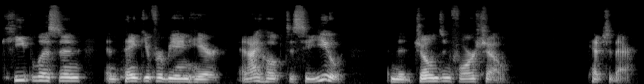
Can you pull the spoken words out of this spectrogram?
Keep listening, and thank you for being here. And I hope to see you in the Jones and 4 Show. Catch you there.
